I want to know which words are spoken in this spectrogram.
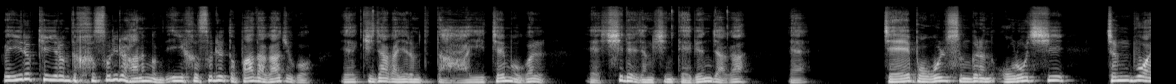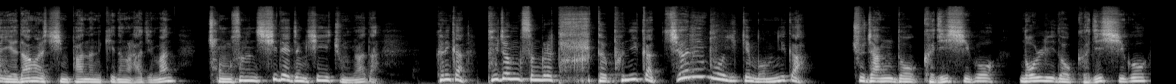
그 이렇게 여러분들 헛소리를 하는 겁니다. 이 헛소리를 또 받아 가지고 예 기자가 여러분들 다이 제목을 예 시대정신 대변자가 예 재보궐선거는 오롯이 정부와 여당을 심판하는 기능을 하지만 총선은 시대정신이 중요하다. 그러니까 부정선거를 다 덮으니까 전부 이게 뭡니까 주장도 거짓이고 논리도 거짓이고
